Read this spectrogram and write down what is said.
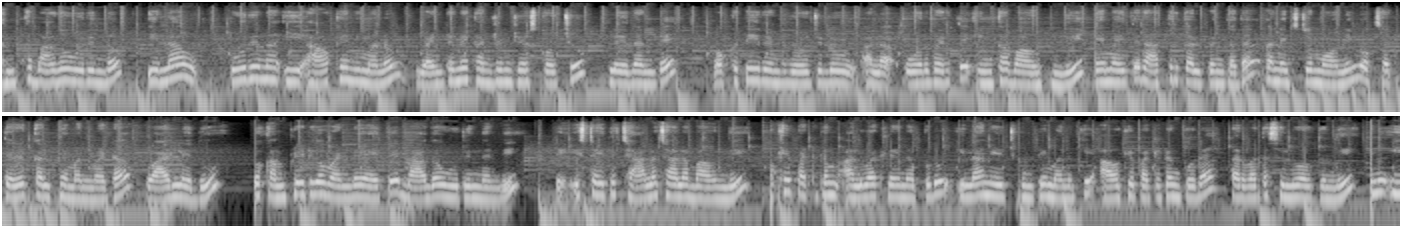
ఎంత బాగా ఊరిందో. ఇలా ఊరిన ఈ ఆవకాయని మనం వెంటనే కన్జ్యూమ్ చేసుకోవచ్చు. లేదంటే ఒకటి రెండు రోజులు అలా ఊరబెడితే ఇంకా బాగుంటుంది. మేమైతే రాత్రి కలిపాం కదా ఆ నెక్స్ట్ డే మార్నింగ్ ఒకసారి తెలకి కలిపామన్నమాట. వాడలేదు. సో వన్ డే అయితే బాగా ఊరిందండి. టేస్ట్ అయితే చాలా చాలా బాగుంది. ఒకే పట్టడం అలవాటు లేనప్పుడు ఇలా నేర్చుకుంటే మనకి ఆవకే పట్టడం కూడా తర్వాత సులువు అవుతుంది నేను ఈ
